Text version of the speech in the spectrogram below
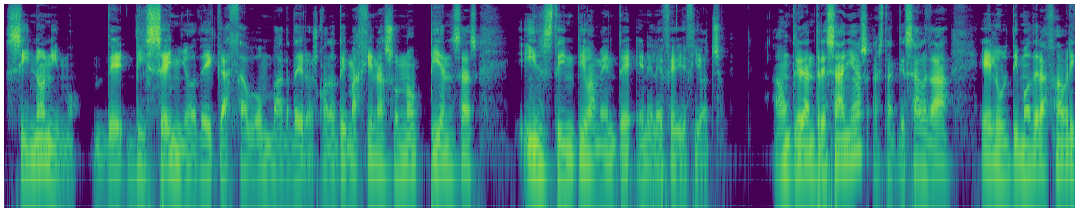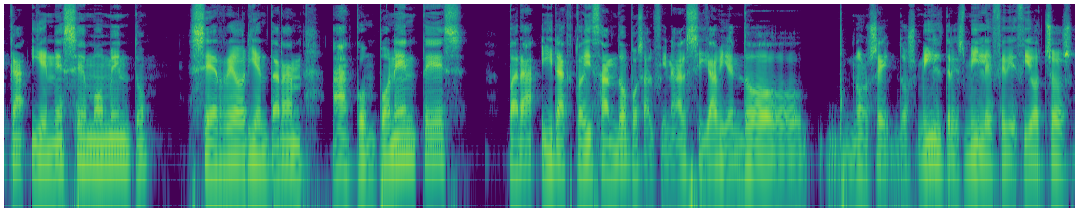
sinónimo de diseño de cazabombarderos. Cuando te imaginas uno, piensas instintivamente en el F-18. Aún quedan tres años hasta que salga el último de la fábrica y en ese momento se reorientarán a componentes para ir actualizando, pues al final siga habiendo, no lo sé, 2.000, 3.000 F-18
